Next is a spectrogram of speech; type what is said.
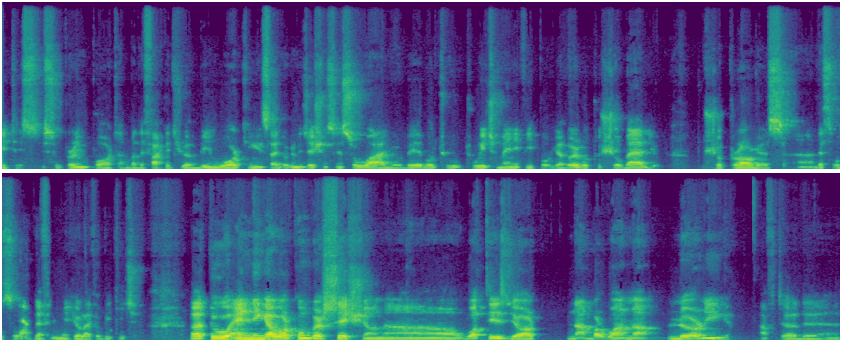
it is, is, super important but the fact that you have been working inside the organization since a while you'll be able to, to reach many people you are able to show value to show progress uh, that's also yeah. definitely make your life a bit easier uh, to ending our conversation uh, what is your number one uh, learning after the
